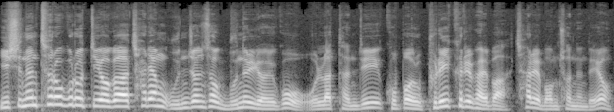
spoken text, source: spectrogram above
이 씨는 트럭으로 뛰어가 차량 운전석 문을 열고 올라탄 뒤 곧바로 브레이크를 밟아 차를 멈췄는데요.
